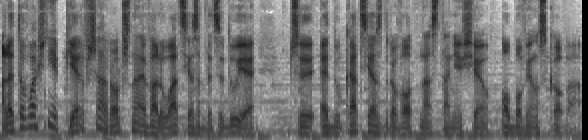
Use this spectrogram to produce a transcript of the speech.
ale to właśnie pierwsza roczna ewaluacja zadecyduje, czy edukacja zdrowotna stanie się obowiązkowa.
